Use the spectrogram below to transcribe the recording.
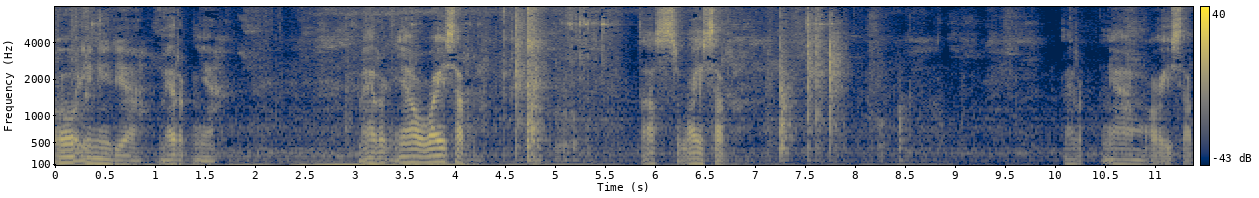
Oh ini dia mereknya. Mereknya Weiser. Tas Weiser mereknya Weiser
